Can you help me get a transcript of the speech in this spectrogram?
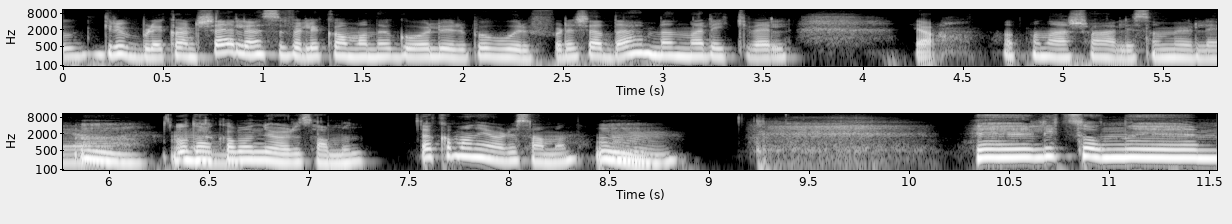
og gruble, kanskje. Eller selvfølgelig kan man jo gå og lure på hvorfor det skjedde, men allikevel ja, at man er så ærlig som mulig. Og, Mm. Og da kan man gjøre det sammen. Da kan man gjøre det sammen. Mm. Mm. Eh, litt sånn eh,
